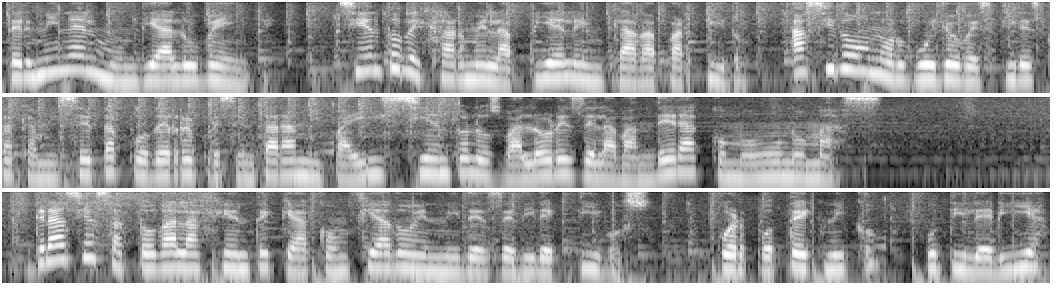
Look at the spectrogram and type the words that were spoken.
termina el Mundial U20. Siento dejarme la piel en cada partido. Ha sido un orgullo vestir esta camiseta, poder representar a mi país, siento los valores de la bandera como uno más. Gracias a toda la gente que ha confiado en mí desde directivos, cuerpo técnico, utilería,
